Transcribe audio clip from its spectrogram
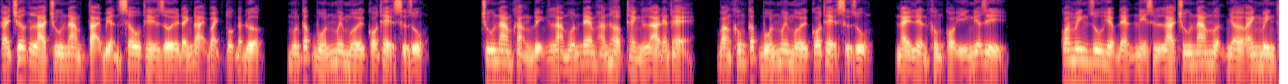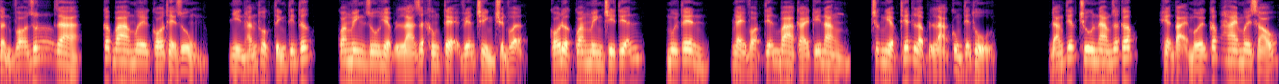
cái trước là chu nam tại biển sâu thế giới đánh đại bạch tuộc đạt được, muốn cấp 40 mới có thể sử dụng. Chu nam khẳng định là muốn đem hắn hợp thành là đen thẻ, bằng không cấp 40 mới có thể sử dụng, này liền không có ý nghĩa gì. Quang minh du hiệp dennis là chu nam mượn nhờ anh minh thần võ rút ra cấp 30 có thể dùng nhìn hắn thuộc tính tin tức quang minh du hiệp là rất không tệ viễn trình chuyển vận có được quang minh chi tiễn mũi tên nhảy vọt tiễn ba cái kỹ năng chức nghiệp thiết lập là cung tiến thủ. Đáng tiếc chu nam rất cấp hiện tại mới cấp 26,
